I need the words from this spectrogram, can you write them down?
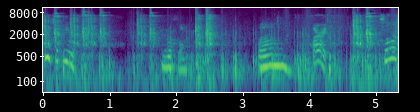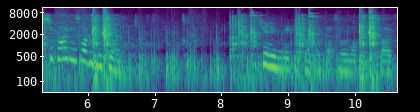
Who's up here? Um, alright. So let's survive as long as we can. We can't even make a jump like that, so we're not gonna survive.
